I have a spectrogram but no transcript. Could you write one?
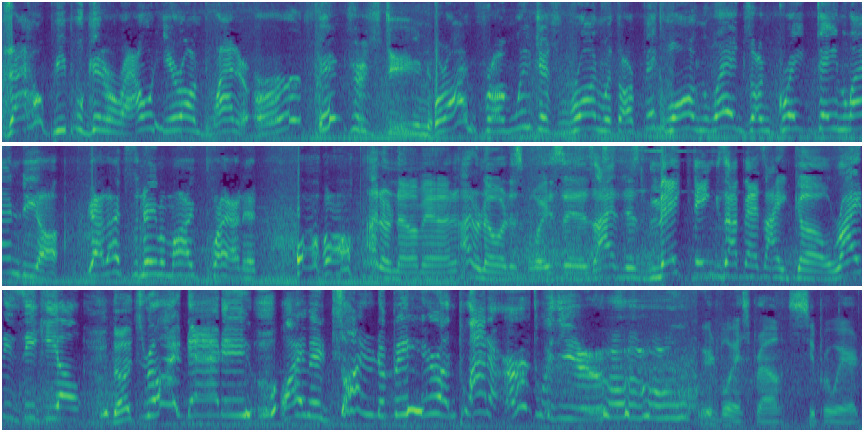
Is that how people get around here on planet Earth? Interesting. Where I'm from, we just run with our big long legs on Great Danelandia. Yeah, that's the name of my planet. I don't know, man. I don't know what his voice is. I just make things up as I go. Right, Ezekiel? That's right, Daddy. I'm excited to be here on planet Earth with you. Weird voice, bro. Super weird.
